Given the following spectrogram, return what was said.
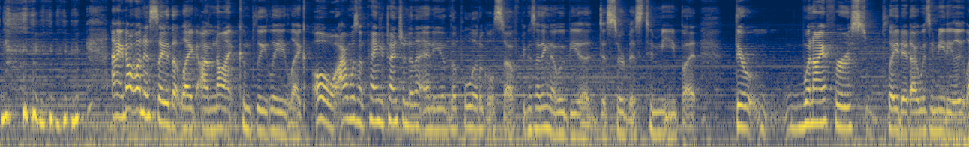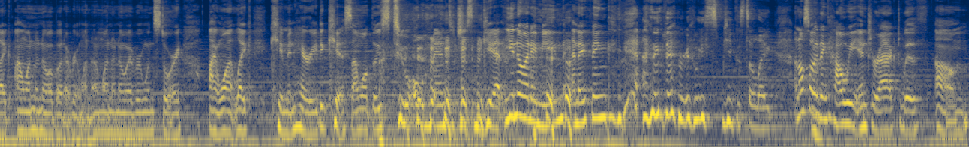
and I don't want to say that like I'm not completely like, oh, I wasn't paying attention to the, any of the political stuff because I think that would be a disservice to me. But there, when I first played it, I was immediately like, I want to know about everyone. I want to know everyone's story. I want like Kim and Harry to kiss. I want those two old men to just get. You know what I mean? And I think I think that really speaks to like, and also I think how we interact with. um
